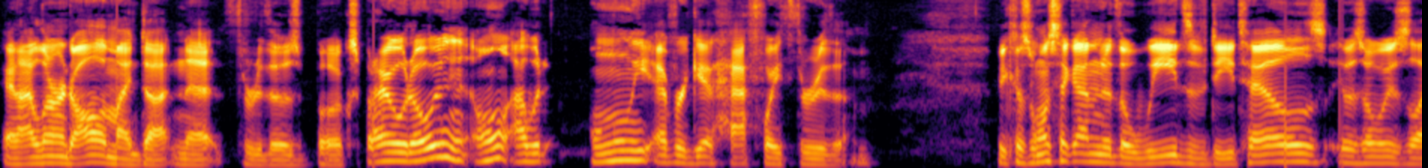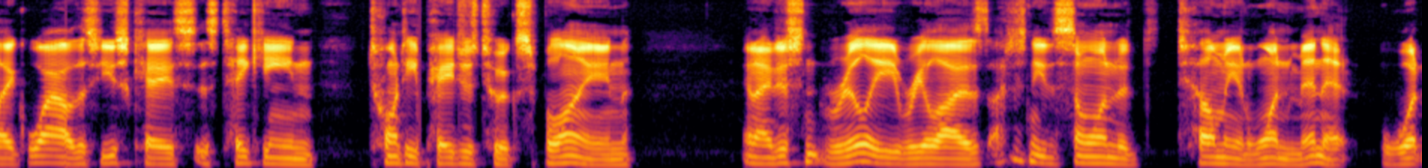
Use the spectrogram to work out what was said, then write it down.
and I learned all of my .NET through those books. But I would only, I would only ever get halfway through them because once I got into the weeds of details, it was always like, wow, this use case is taking 20 pages to explain. And I just really realized I just needed someone to tell me in one minute what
